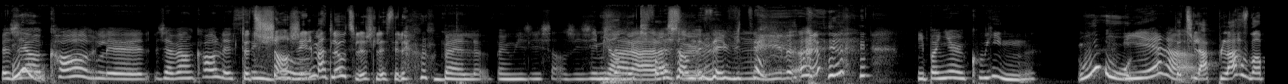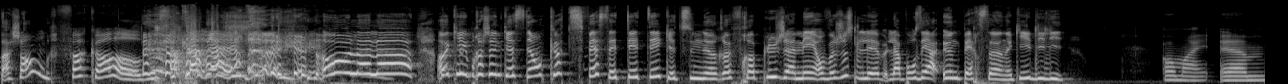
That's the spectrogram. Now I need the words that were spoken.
Ben, J'ai encore le. J'avais encore le. T'as-tu changé le matelas ou tu l'as juste laissé là? Ben là, ben oui, j'ai changé. J'ai mis dans la, la chambre hein? des invités, là. Il pognait un queen. Ouh! Yeah! T'as-tu la place dans ta chambre? Fuck all! Oh là là! OK, prochaine question. Qu'as-tu fait cet été que tu ne referas plus jamais? On va juste le- la poser à une personne, OK? Lily? Oh my. euh,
